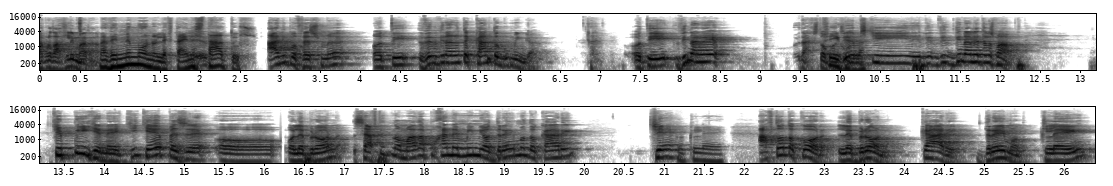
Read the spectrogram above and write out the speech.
τα πρωταθλήματα. Μα δεν είναι μόνο λεφτά, Ε, είναι στάτους. αν υποθέσουμε ότι δεν δίνανε ούτε καν τον Κουμίνγκα. ότι δίνανε. Εντάξει, τον Σίγουρα. Ποτζέμσκι, δι- δι- δίνανε τέλος πάντων. Και πήγαινε εκεί και έπαιζε ο, ο Λεμπρόν σε αυτή την ομάδα που είχαν μείνει ο Ντρέιμον, ο Κάρι και τον Κλέι. αυτό το core Λεμπρόν, Κάρι, Ντρέιμον, Κλέι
